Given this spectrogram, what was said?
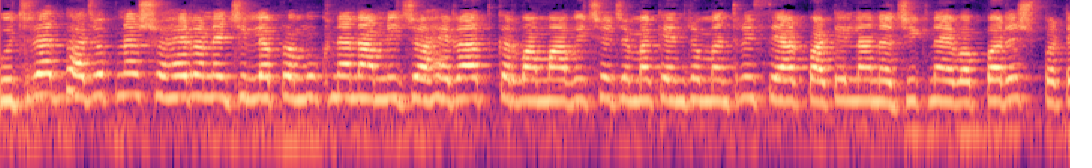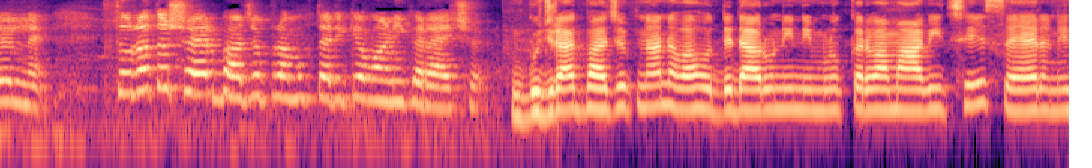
ગુજરાત ભાજપના શહેર અને જિલ્લા પ્રમુખના નામની જાહેરાત કરવામાં આવી છે, જેમાં કેન્દ્ર મંત્રી સી આર પાટીલના નજીકના એવા પરેશ પટેલને સુરત શહેર ભાજપ પ્રમુખ તરીકે વરણી કરાય છે. ગુજરાત ભાજપના નવા હોદ્દેદારોની નિમણૂક કરવામાં આવી છે. શહેર અને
